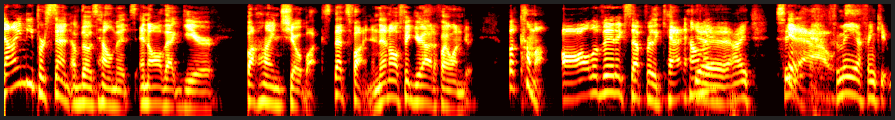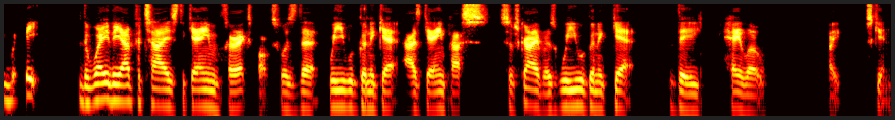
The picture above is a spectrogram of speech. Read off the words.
90% of those helmets and all that gear behind Show-Bucks. That's fine. And then I'll figure out if I want to do it. But come on, all of it except for the cat helmet? Yeah, I see. Get out. For me, I think it, it the way they advertised the game for Xbox was that we were going to get as Game Pass subscribers, we were going to get the Halo like skin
